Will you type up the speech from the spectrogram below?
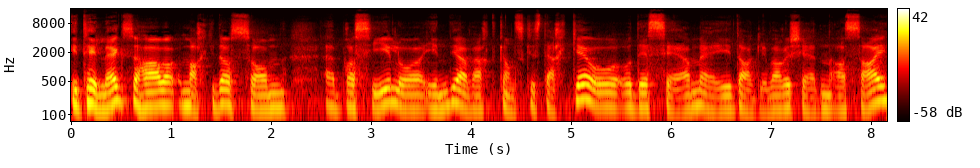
I tillegg så har markeder som eh, Brasil og India vært ganske sterke, og, og det ser vi i dagligvarekjeden Asai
